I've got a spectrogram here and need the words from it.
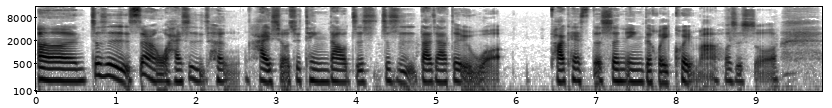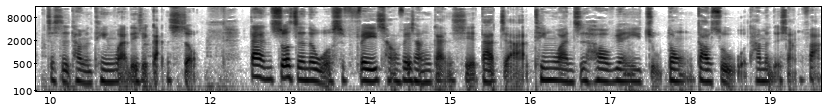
嗯，就是虽然我还是很害羞去听到，这是就是大家对于我 podcast 的声音的回馈嘛，或是说就是他们听完的一些感受。但说真的，我是非常非常感谢大家听完之后愿意主动告诉我他们的想法，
